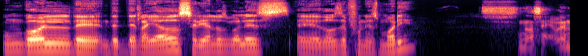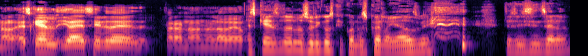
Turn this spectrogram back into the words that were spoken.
Un gol de, de, de Rayados serían los goles, eh, dos de Funes Mori. No sé, güey. no- es que él iba a decir de, de- Pero no, no lo veo. Es que es lo- los únicos que conozco de rayados, güey. Te soy sincero.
